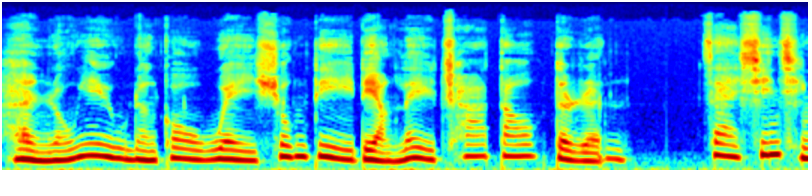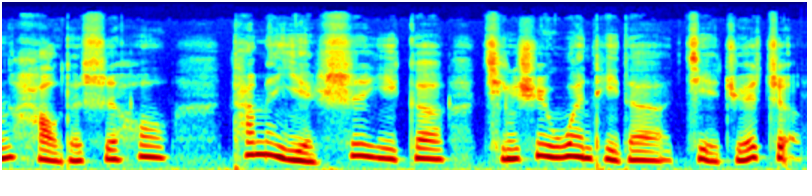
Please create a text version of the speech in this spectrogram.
很容易能够为兄弟两肋插刀的人，在心情好的时候。他们也是一个情绪问题的解决者，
